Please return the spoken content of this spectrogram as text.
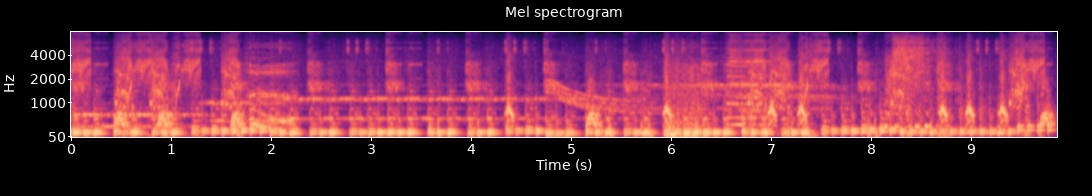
to I'm sorry.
